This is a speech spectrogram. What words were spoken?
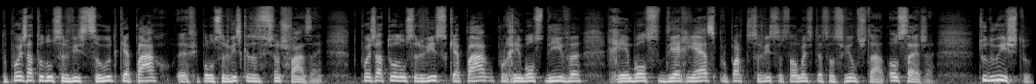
Depois há todo um serviço de saúde que é pago eh, pelo serviço que as associações fazem. Depois há todo um serviço que é pago por reembolso de IVA, reembolso de IRS por parte do Serviço Nacional de Proteção Civil do Estado. Ou seja, tudo isto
